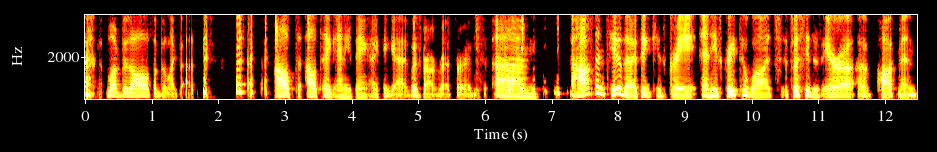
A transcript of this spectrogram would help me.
not loved at all, something like that. I'll t- I'll take anything I can get with Robert Redford. Um, Hoffman too, though I think he's great, and he's great to watch, especially this era of Hoffman,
